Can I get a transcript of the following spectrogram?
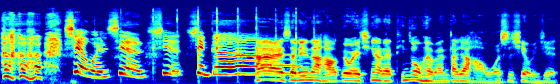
谢文宪，宪宪哥，嗨，Selina 好，各位亲爱的听众朋友们，大家好，我是谢文宪。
